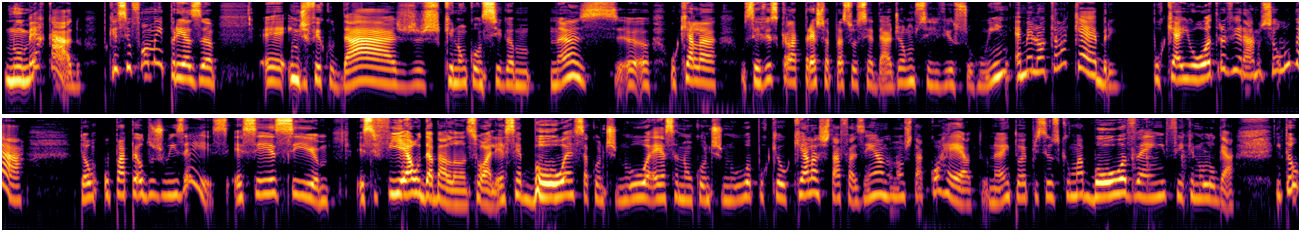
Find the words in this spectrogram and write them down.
no mercado. Porque se for uma empresa é, em dificuldades, que não consiga, né, uh, o que ela, o serviço que ela presta para a sociedade é um serviço ruim, é melhor que ela quebre, porque aí outra virá no seu lugar. Então, o papel do juiz é esse, ser esse, esse fiel da balança. Olha, essa é boa, essa continua, essa não continua, porque o que ela está fazendo não está correto, né? Então, é preciso que uma boa venha e fique no lugar. Então,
